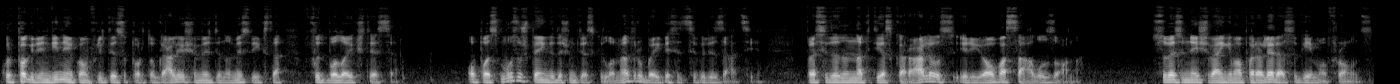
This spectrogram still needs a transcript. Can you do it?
kur pagrindiniai konfliktai su Portugalija šiomis dienomis vyksta futbolo aikštėse. O pas mus už 50 km baigėsi civilizacija. Prasideda nakties karaliaus ir jo vasalų zona. Suvesiu neišvengiamą paralelę su Game of Thrones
